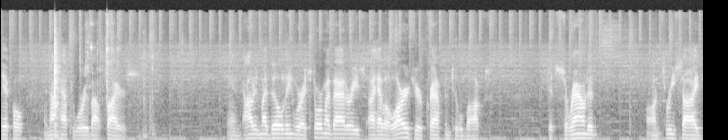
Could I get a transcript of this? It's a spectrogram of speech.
vehicle and not have to worry about fires. And out in my building where I store my batteries, I have a larger Craftsman toolbox that's surrounded on three sides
